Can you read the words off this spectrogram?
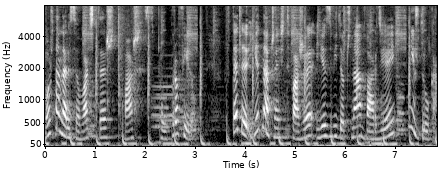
Można narysować też twarz z półprofilu. Wtedy jedna część twarzy jest widoczna bardziej niż druga.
